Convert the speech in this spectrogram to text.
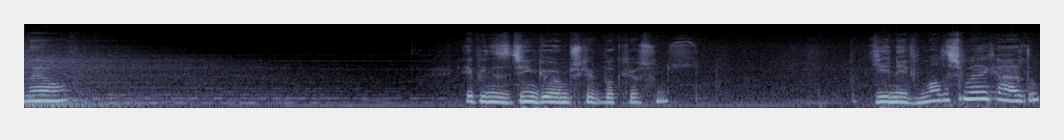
Ne o? Hepiniz cin görmüş gibi bakıyorsunuz. Yeni evime alışmaya geldim.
